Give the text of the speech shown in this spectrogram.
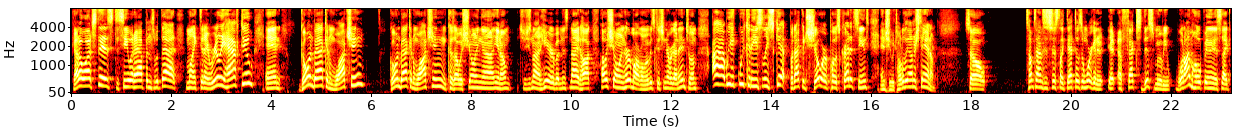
gotta watch this to see what happens with that. I'm like, did I really have to? And going back and watching, going back and watching, because I was showing, uh, you know, she's not here, but Miss Nighthawk, I was showing her Marvel movies because she never got into them. Uh, we, we could easily skip, but I could show her post credit scenes and she would totally understand them. So sometimes it's just like that doesn't work and it, it, affects this movie what i'm hoping is like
